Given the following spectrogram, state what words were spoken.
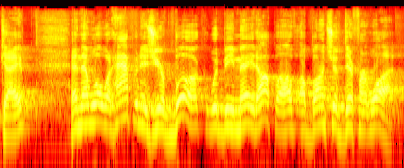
Okay? And then what would happen is your book would be made up of a bunch of different what?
